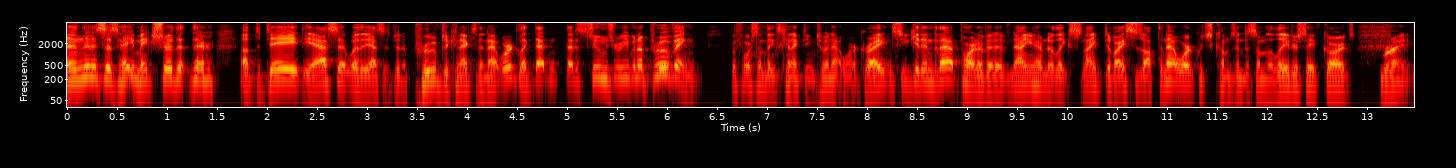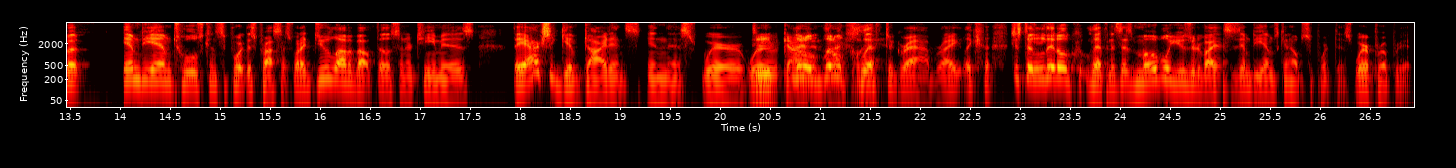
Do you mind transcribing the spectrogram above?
And then it says, hey, make sure that they're up to date, the asset, whether the asset's been approved to connect to the network. Like that, that assumes you're even approving before something's connecting to a network, right? And so you get into that part of it. If now you have to like snipe devices off the network, which comes into some of the later safeguards. Right. But MDM tools can support this process. What I do love about Phyllis and her team is they actually give guidance in this where where little little actually. cliff to grab, right? Like just a little cliff. And it says mobile user devices, MDMs can help support this where appropriate.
